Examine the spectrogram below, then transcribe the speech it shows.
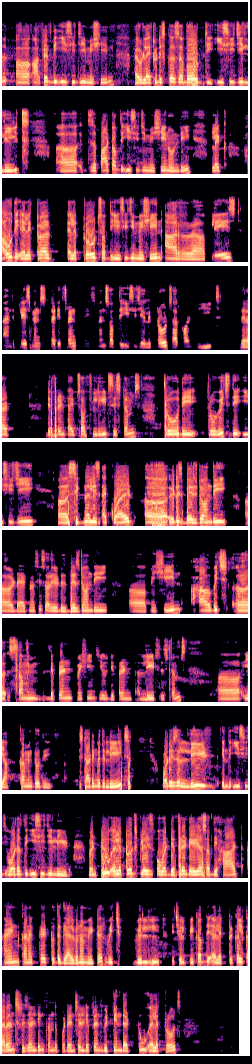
Uh, after the ECG machine, I would like to discuss about the ECG leads. Uh, it's a part of the ECG machine only, like how the electrode electrodes of the ECG machine are uh, placed and the placements, the different placements of the ECG electrodes are called leads. There are different types of lead systems through the through which the ECG uh, signal is acquired. Uh, it is based on the uh, diagnosis or it is based on the uh, machine how which uh, some different machines use different lead systems. Uh, yeah coming to the starting with the leads. What is the lead in the ECG what is the ECG lead? When two electrodes placed over different areas of the heart and connected to the galvanometer which will which will pick up the electrical currents resulting from the potential difference between the two electrodes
